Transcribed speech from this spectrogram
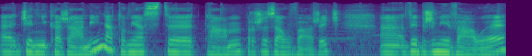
e, dziennikarzami. Natomiast e, tam, proszę zauważyć, wybrzmiewały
